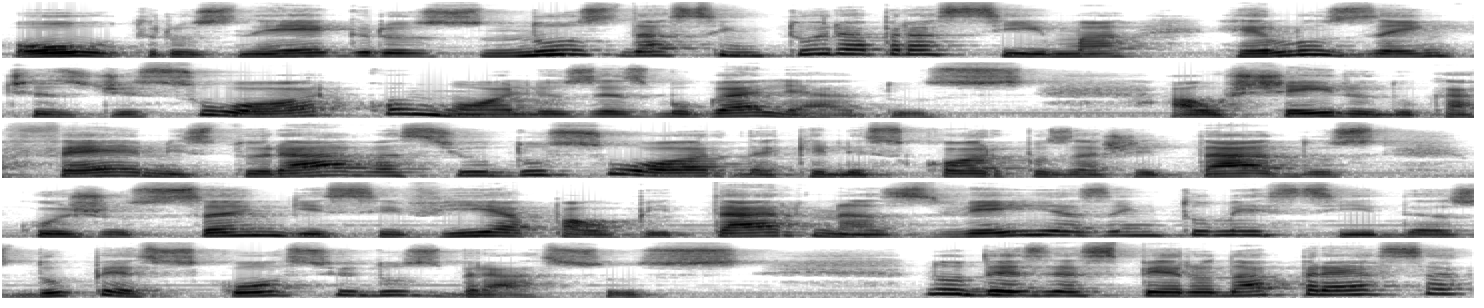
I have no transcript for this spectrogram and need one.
Outros negros, nus da cintura para cima, reluzentes de suor com olhos esbugalhados. Ao cheiro do café misturava-se o do suor daqueles corpos agitados, cujo sangue se via palpitar nas veias entumecidas do pescoço e dos braços. No desespero da pressa,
